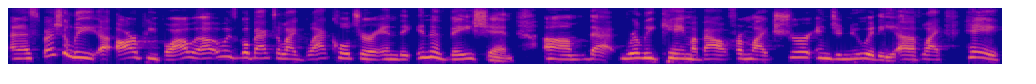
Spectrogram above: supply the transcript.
and especially uh, our people I, always go back to like black culture and the innovation um, that really came about from like sure ingenuity of like, hey,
